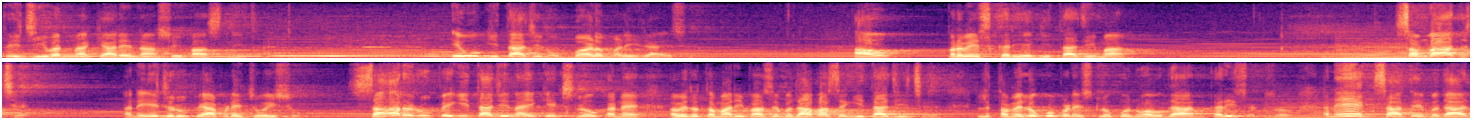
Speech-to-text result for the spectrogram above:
તો એ જીવનમાં ક્યારે નાસીપાસ નહીં થાય. એવું ગીતાજીનું બળ મળી જાય છે. આવો પ્રવેશ કરીએ ગીતાજીમાં. સંવાદ છે, અને એ જ રૂપે આપણે જોઈશું. સાર રૂપે ગીતાજીના એક એક શ્લોક, અને હવે તો તમારી પાસે બધા પાસે ગીતાજી છે, એટલે તમે લોકો પણ એ શ્લોકોનું અવગાહન કરી શકશો. અને એક સાથે બધા જ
